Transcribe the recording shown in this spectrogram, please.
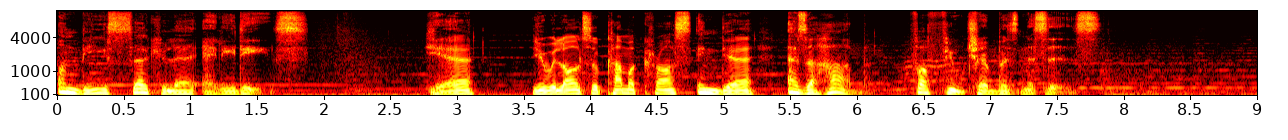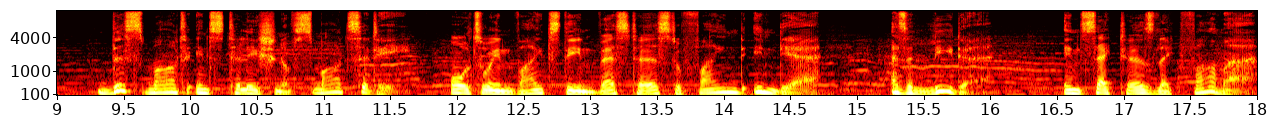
on these circular LEDs. Here, you will also come across India as a hub for future businesses. This smart installation of Smart City also invites the investors to find India as a leader in sectors like pharma,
